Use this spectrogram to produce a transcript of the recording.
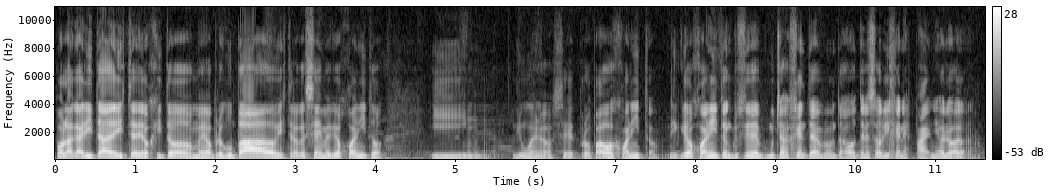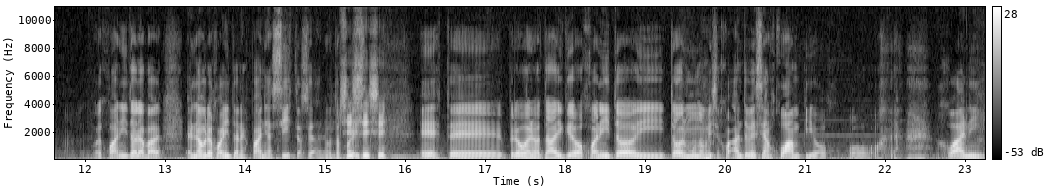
por la carita de, viste, de ojito medio preocupado, viste, lo que sea, y me quedó Juanito. Y, y bueno, se propagó Juanito. Y quedó Juanito. Inclusive mucha gente me preguntaba, ¿vos tenés origen español o algo? No. Juanito, la el nombre Juanito en España existe, o sea, en otros Sí, países. sí, sí. Este, pero bueno, está, y quedó Juanito y todo el mundo me dice, antes me decían Juanpi o, o Juani.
